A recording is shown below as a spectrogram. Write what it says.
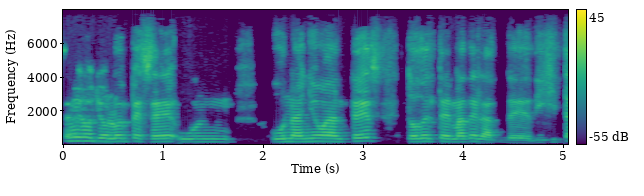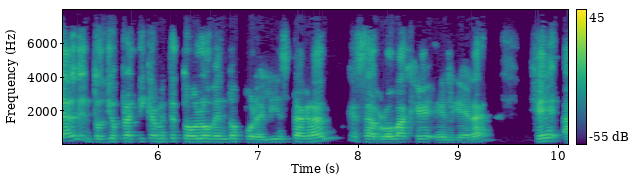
pero yo lo empecé un, un año antes, todo el tema de la de digital, entonces yo prácticamente todo lo vendo por el Instagram, que es arroba Gelguera, G-H-E-L-G-U-E-R-A,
